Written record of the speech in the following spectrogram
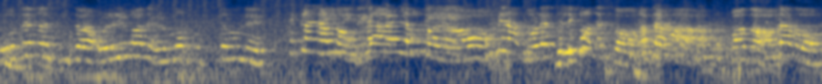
어제는 진짜 올리원의 응원법 때문에 헷갈려서 우리가 헷갈렸어요. 수민아 노래 틀릴 뻔했어. 맞아. 맞아. 진짜로.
